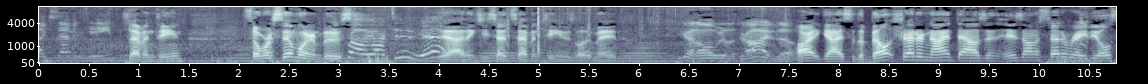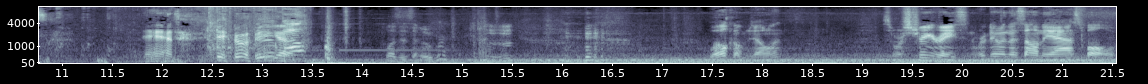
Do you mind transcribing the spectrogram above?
Like 17. 17. So we're similar in You boost. probably are too. Yeah. Yeah, I think he said 17 is what it made. You got all-wheel drive though. All right, guys. So the Belt Shredder 9000 is on a set of radials, and here we We're go. about- Was this an Uber? Mm-hmm. Welcome, gentlemen. So we're street racing. We're doing this on the asphalt.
